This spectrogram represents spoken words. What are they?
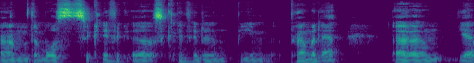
Um, the most significant, uh, significant being permadeath. Um, yeah,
